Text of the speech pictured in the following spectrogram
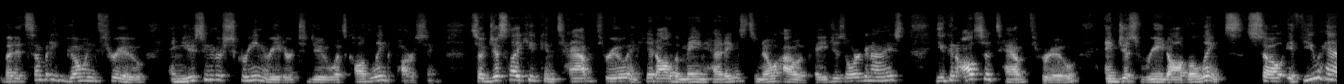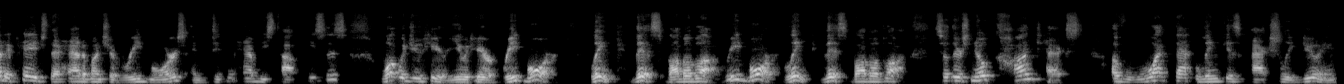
but it's somebody going through and using their screen reader to do what's called link parsing. So just like you can tab through and hit all the main headings to know how a page is organized, you can also tab through and just read all the links. So if you had a page that had a bunch of read mores and didn't have these top pieces, what would you hear? You would hear read more, link this, blah, blah, blah, read more, link this, blah, blah, blah. So there's no context of what that link is actually doing,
